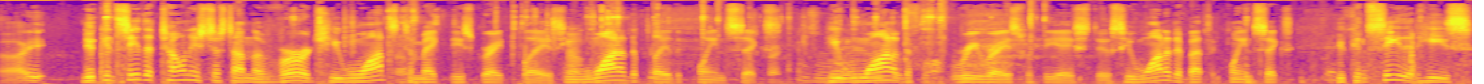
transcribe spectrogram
Uh, he- You can see that Tony's just on the verge. He wants to make these great plays. He Oh. wanted to play the queen six. He wanted to re-raise with the ace deuce. He wanted to bet the queen six. You can see that he's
